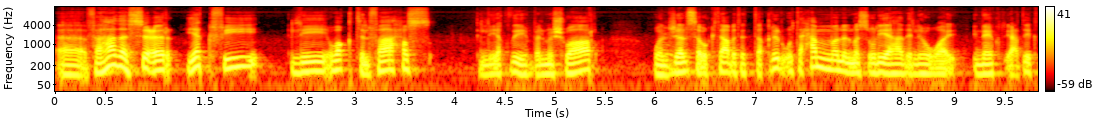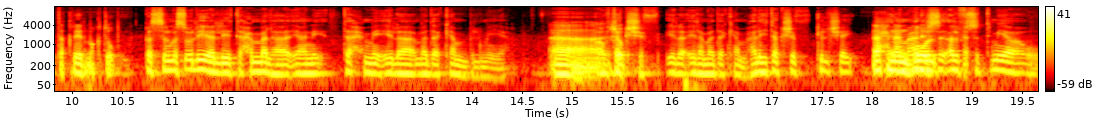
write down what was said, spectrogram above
آه، فهذا السعر يكفي لوقت الفاحص اللي يقضيه بالمشوار والجلسة وكتابة التقرير وتحمل المسؤولية هذه اللي هو إنه يعطيك تقرير مكتوب بس المسؤولية اللي يتحملها يعني تحمي إلى مدى كم بالمية؟ آه، أو تكشف إلى إلى مدى كم؟ هل هي تكشف كل شيء؟ إحنا يعني نقول معلش 1600 و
